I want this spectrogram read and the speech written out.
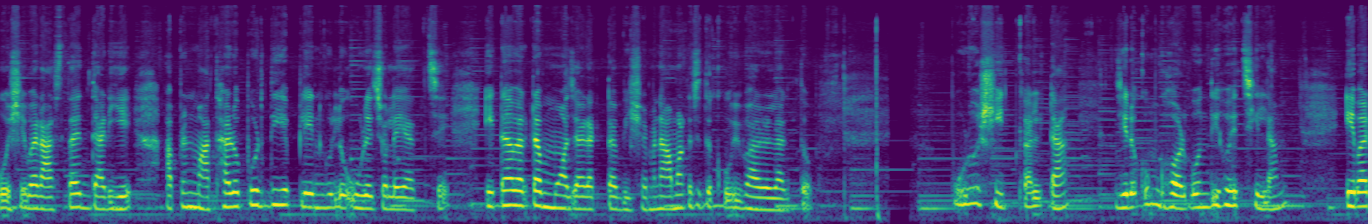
বসে বা রাস্তায় দাঁড়িয়ে আপনার মাথার ওপর দিয়ে প্লেনগুলো উড়ে চলে যাচ্ছে, এটাও একটা মজার একটা বিষয়। মানে আমার কাছে তো খুবই ভালো লাগতো। পুরো শীতকালটা যেরকম ঘরবন্দি হয়েছিলাম, এবার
